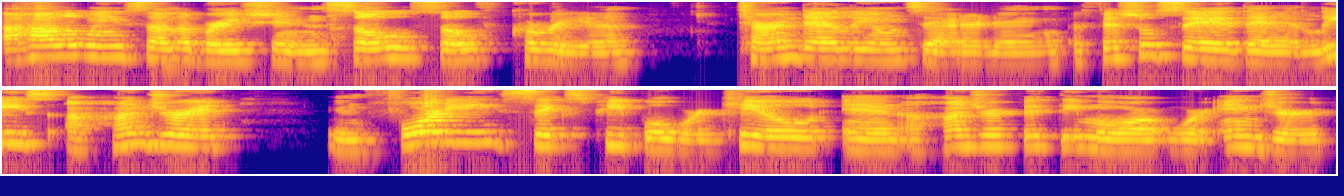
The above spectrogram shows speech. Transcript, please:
A Halloween celebration in Seoul, South Korea turned deadly on Saturday. Officials said that at least 146 people were killed and 150 more were injured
